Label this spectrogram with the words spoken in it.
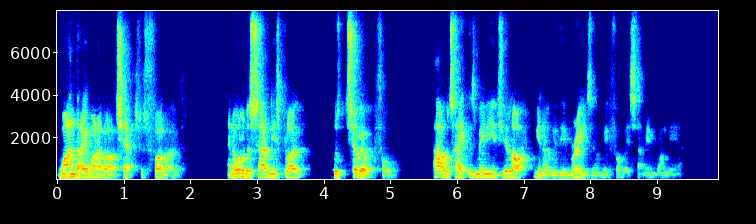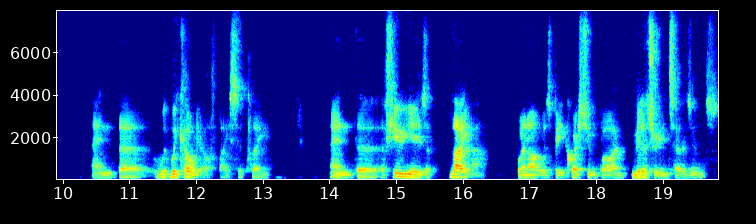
one day, one of our chaps was followed. And all of a sudden, this bloke was too helpful. I'll take as many as you like, you know, within reason. And we thought there's something wrong here. And uh, we, we, called it off, basically. And uh, a few years later, when I was being questioned by military intelligence,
